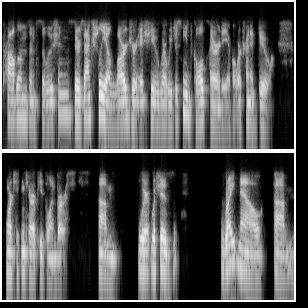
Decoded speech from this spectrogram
problems and solutions, there's actually a larger issue where we just need goal clarity of what we're trying to do when we're taking care of people in birth. Um, where, which is right now, um,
